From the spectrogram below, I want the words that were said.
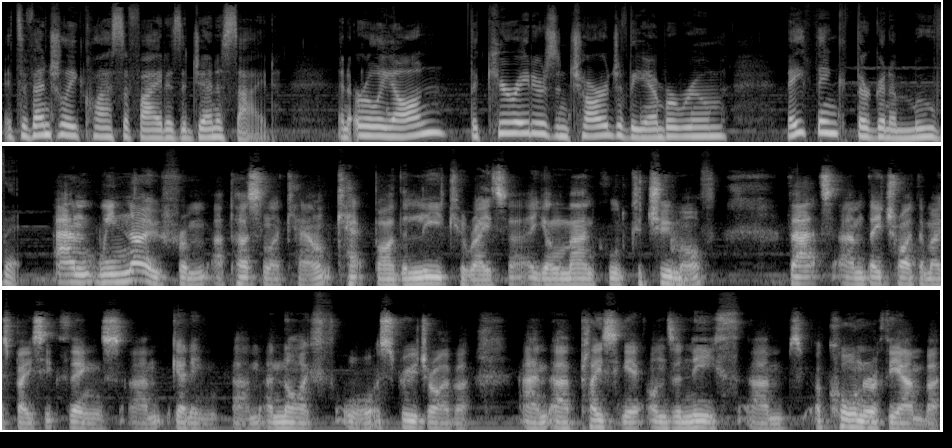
It's eventually classified as a genocide. And early on, the curators in charge of the Amber Room, they think they're going to move it. And we know from a personal account kept by the lead curator, a young man called Kuchumov, that um, they tried the most basic things, um, getting um, a knife or a screwdriver and uh, placing it underneath um, a corner of the amber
